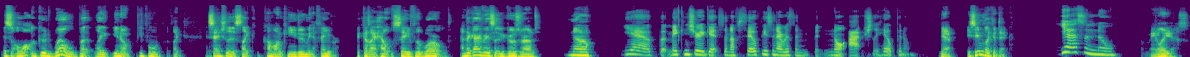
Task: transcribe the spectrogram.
it's a lot of goodwill, but like you know, people like essentially it's like, come on, can you do me a favor because I helped save the world? And the guy basically goes around, no, Yeah, but making sure he gets enough selfies and everything, but not actually helping him. yeah, he seemed like a dick. Yes and no. Mainly yes.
